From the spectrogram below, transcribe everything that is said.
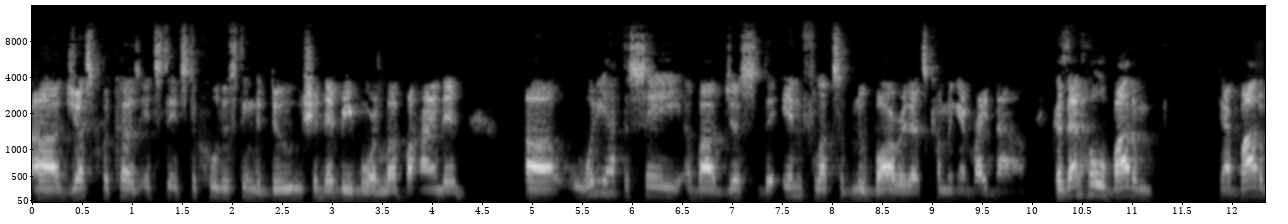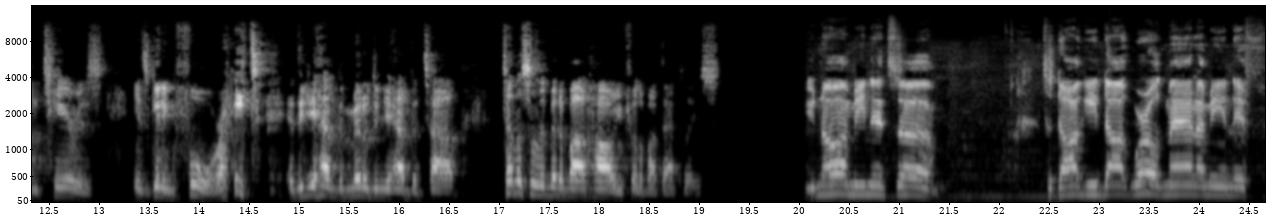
uh, just because it's it's the coolest thing to do? Should there be more love behind it? Uh, what do you have to say about just the influx of new barber that's coming in right now? Because that whole bottom that bottom tier is is getting full, right? And then you have the middle, then you have the top. Tell us a little bit about how you feel about that, please. You know, I mean, it's uh, it's a dog eat dog world, man. I mean, if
